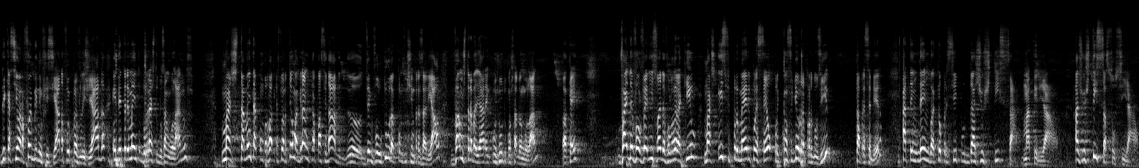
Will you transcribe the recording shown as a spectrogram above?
de que a senhora foi beneficiada, foi privilegiada, em detrimento do resto dos angolanos, mas também está comprovado que a senhora tem uma grande capacidade de desenvoltura do ponto de vista empresarial. Vamos trabalhar em conjunto com o Estado angolano, ok? Vai devolver isso, vai devolver aquilo, mas isso por mérito é seu, porque conseguiu reproduzir, está a perceber? Atendendo aqui ao princípio da justiça material, a justiça social.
